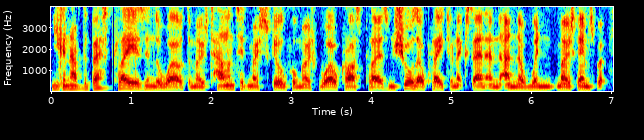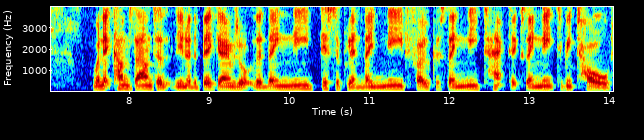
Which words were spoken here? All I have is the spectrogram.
you can have the best players in the world, the most talented, most skillful, most world class players, and sure they'll play to an extent and, and they'll win most games, but when it comes down to you know the big games, or they need discipline, they need focus, they need tactics, they need to be told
